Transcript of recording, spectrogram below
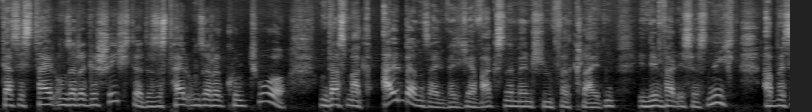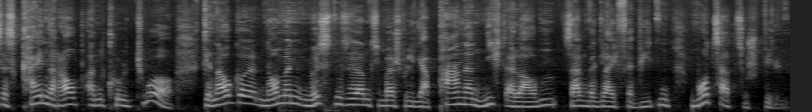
das ist Teil unserer Geschichte, das ist Teil unserer Kultur. Und und das mag albern sein, welche erwachsene Menschen verkleiden. In dem Fall ist es nicht. Aber es ist kein Raub an Kultur. Genau genommen müssten Sie dann zum Beispiel Japanern nicht erlauben, sagen wir gleich verbieten, Mozart zu spielen.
